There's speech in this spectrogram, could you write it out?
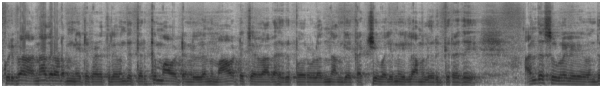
குறிப்பாக அண்ணாதிராவிட முன்னேற்ற கழகத்தில் வந்து தெற்கு மாவட்டங்களிலிருந்து மாவட்ட செயலாளராக இருப்பவர்கள் வந்து அங்கே கட்சி வலிமை இல்லாமல் இருக்கிறது. அந்த சூழ்நிலையில் வந்து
